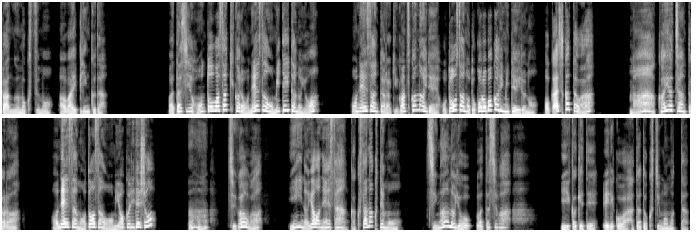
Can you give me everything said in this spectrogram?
バングも靴も淡いピンクだ。私、本当はさっきからお姉さんを見ていたのよ。お姉さんたら気がつかないでお父さんのところばかり見ているの。おかしかったわ。まあ、かやちゃんたら。お姉さんもお父さんをお見送りでしょ？ううん、違うわ。いいのよ、お姉さん。隠さなくても。違うのよ、私は。言いかけて、エリコは旗と口ごもった。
